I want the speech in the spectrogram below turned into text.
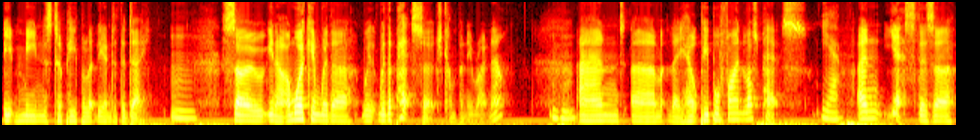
it means to people at the end of the day. So you know, I'm working with a with with a pet search company right now, and um, they help people find lost pets. Yeah. And yes, there's a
